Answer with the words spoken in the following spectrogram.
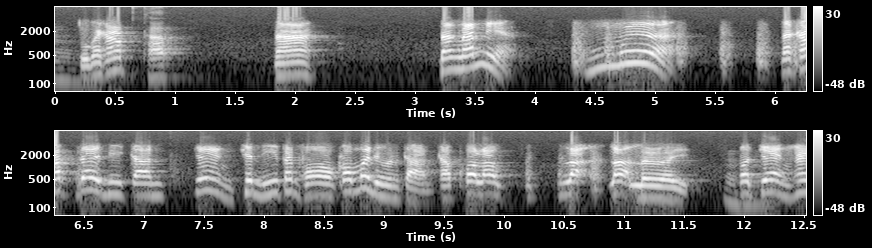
มถูกไหมครับ ครับ นะดังนั้นเนี่ยเมื่อนะครับได้มีการแจ้งเช่นนี้ท่านพอก็ไม่ดำเนินการครับ ก็ละละละเลย อืม ก็แจ้งให้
